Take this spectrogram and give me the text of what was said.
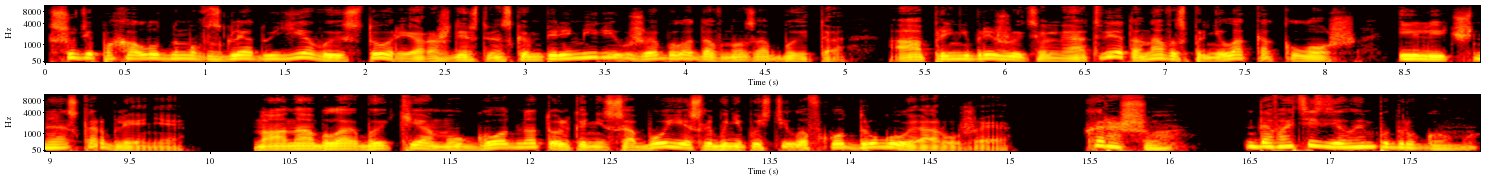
Судя по холодному взгляду Евы, история о рождественском перемирии уже была давно забыта, а пренебрежительный ответ она восприняла как ложь и личное оскорбление. Но она была бы кем угодно, только не собой, если бы не пустила в ход другое оружие. «Хорошо, давайте сделаем по-другому.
